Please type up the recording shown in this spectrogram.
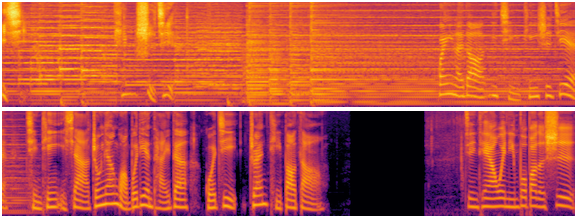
一起听世界，欢迎来到一起听世界，请听一下中央广播电台的国际专题报道。今天要为您播报的是：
